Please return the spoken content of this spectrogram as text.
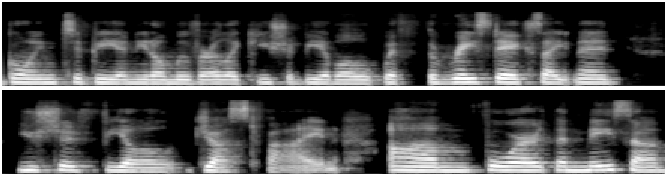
going to be a needle mover. Like you should be able, with the race day excitement, you should feel just fine. Um, for the Mesa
